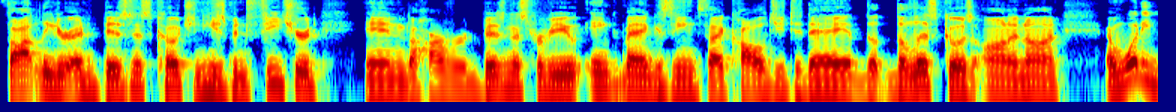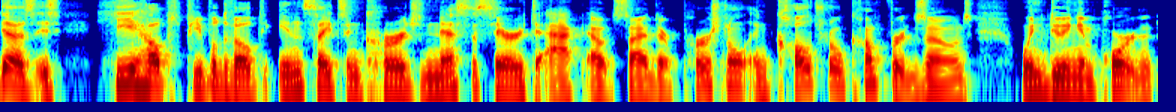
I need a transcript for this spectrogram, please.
thought leader, and business coach, and he's been featured in the Harvard Business Review, Inc. magazine, Psychology Today. The, the list goes on and on. And what he does is he helps people develop the insights and courage necessary to act outside their personal and cultural comfort zones when doing important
